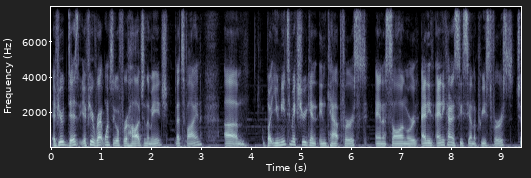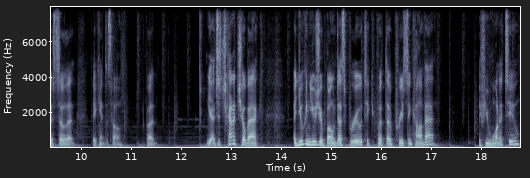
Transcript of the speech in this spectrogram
If your disc, if your ret wants to go for a Hodge and the mage, that's fine. Um, but you need to make sure you get an in cap first and a song or any any kind of CC on the priest first, just so that they can't dispel. But yeah, just kind of chill back. Uh, you can use your Bone Dust Brew to put the priest in combat if you wanted to.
